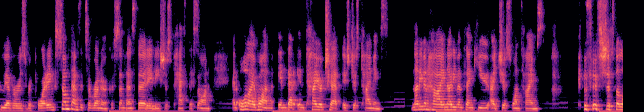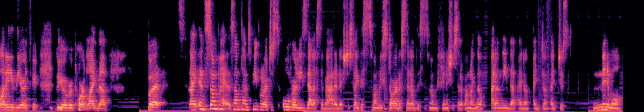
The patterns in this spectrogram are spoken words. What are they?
whoever is reporting. Sometimes it's a runner because sometimes third ADs just pass this on. And all I want in that entire chat is just timings. Not even hi, not even thank you. I just want times because it's just a lot easier to do a report like that. But like and some sometimes people are just overly zealous about it. It's just like this is when we start a setup, this is when we finish a setup. I'm like, no, I don't need that. I don't, I don't, I just minimal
